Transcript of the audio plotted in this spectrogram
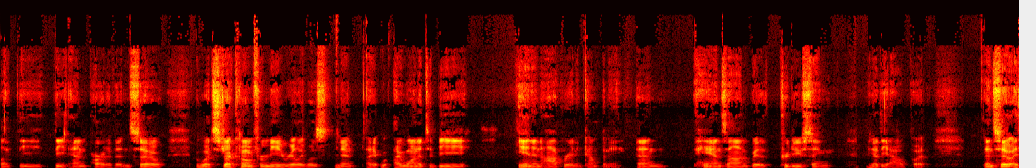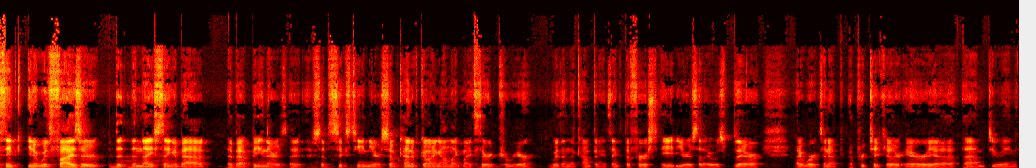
like the the end part of it. And so what struck home for me really was, you know, I, I wanted to be in an operating company and hands on with producing, you know, the output. And so I think, you know, with Pfizer, the, the nice thing about about being there. I said 16 years, so I'm kind of going on like my third career within the company. I think the first eight years that I was there, I worked in a, a particular area um, doing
